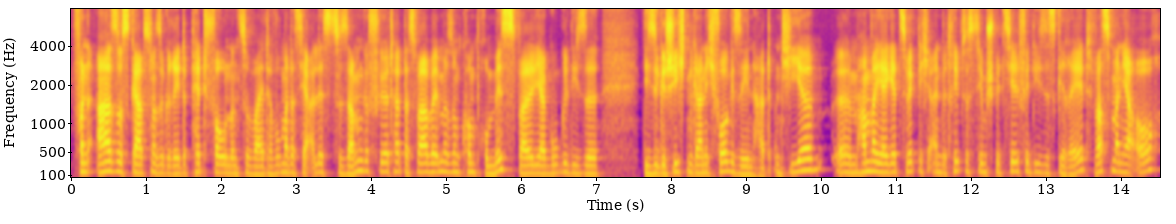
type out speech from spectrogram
Von Asus gab es mal so Geräte, Petphone und so weiter, wo man das ja alles zusammengeführt hat. Das war aber immer so ein Kompromiss, weil ja Google diese, diese Geschichten gar nicht vorgesehen hat. Und hier ähm, haben wir ja jetzt wirklich ein Betriebssystem speziell für dieses Gerät, was man ja auch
